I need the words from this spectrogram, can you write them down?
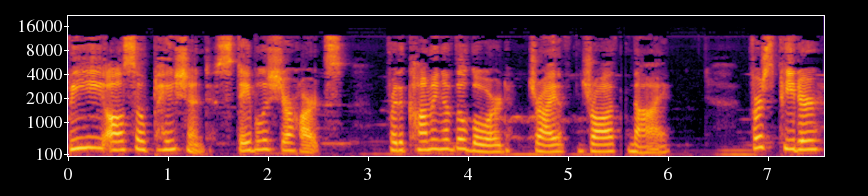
Be ye also patient, stablish your hearts, for the coming of the Lord draweth nigh. 1 Peter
